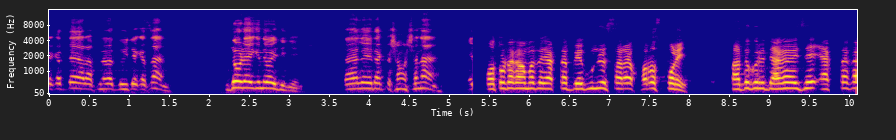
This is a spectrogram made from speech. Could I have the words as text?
টাকা দেয় আর আপনারা দুই টাকা চান। দৌড়াই কিন্তু ওইদিকে। তাহলে এটা একটা সমস্যা না? কত টাকা আমাদের একটা বেগুনের চারা খরচ পড়ে? তাতে করে দেখা যাচ্ছে এক টাকা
